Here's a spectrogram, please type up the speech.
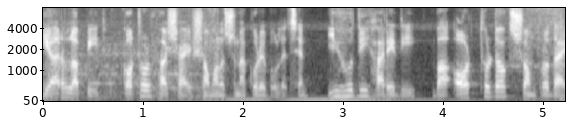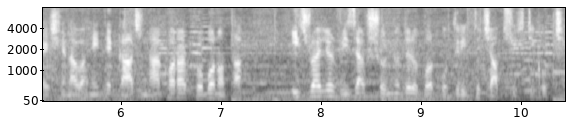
ইয়ার লাপিড কঠোর ভাষায় সমালোচনা করে বলেছেন, ইহুদি হারেদি বা অর্থোডক্স সম্প্রদায়ে সেনাবাহিনীতে কাজ না করার প্রবণতা ইসরায়েলের রিজার্ভ সৈন্যদের উপর অতিরিক্ত চাপ সৃষ্টি করছে।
